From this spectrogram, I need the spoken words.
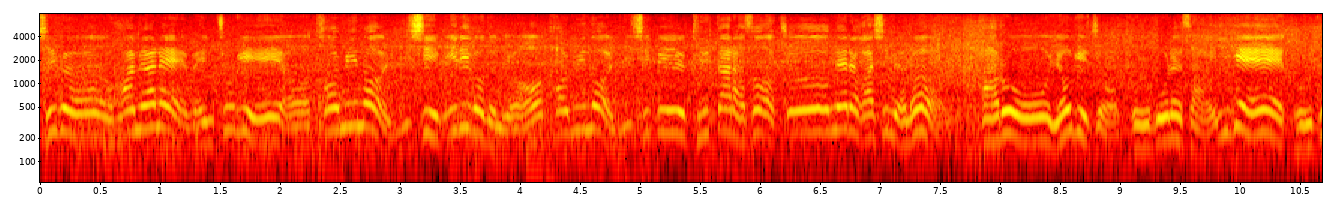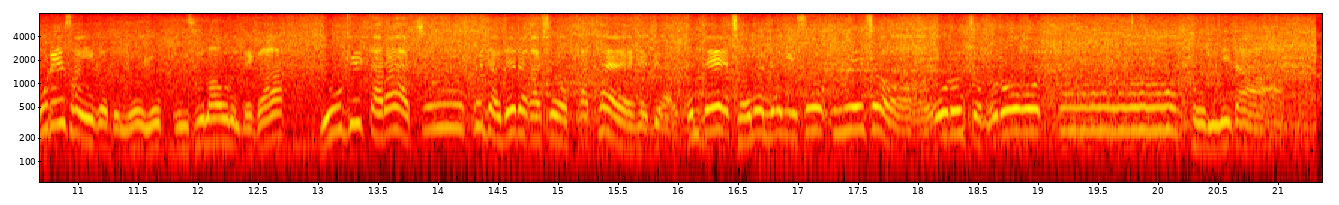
지금 화면에 왼쪽이 어, 터미널 21이거든요. 터미널 21 길 따라서 쭉 내려가시면은 바로 여기죠. 돌고래상. 이게 돌고래상이거든요. 요 분수 나오는 데가 요길 따라 쭉 그냥 내려가시면 파타야 해변. 근데 저는 여기서 우회전 오른쪽으로 뚝 돕니다.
